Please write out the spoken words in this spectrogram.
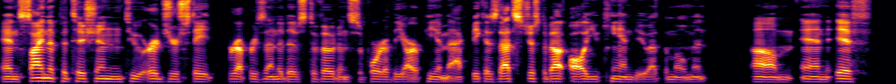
and sign the petition to urge your state representatives to vote in support of the RPM Act because that's just about all you can do at the moment. Um, and if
